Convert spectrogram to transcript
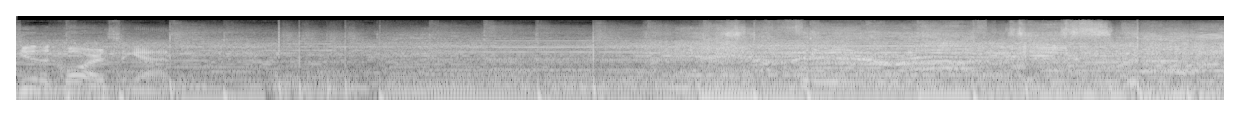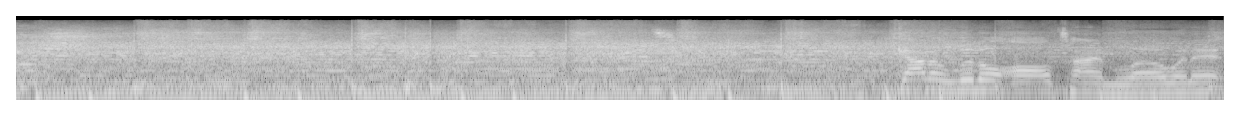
do the chorus again. Got a little all time low in it.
